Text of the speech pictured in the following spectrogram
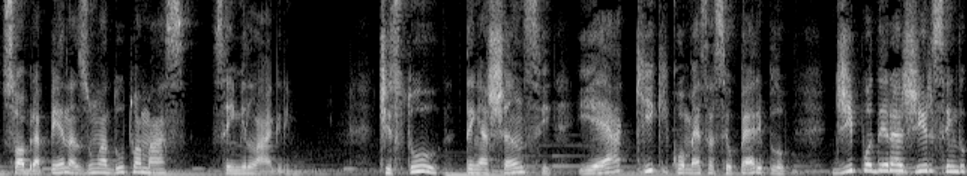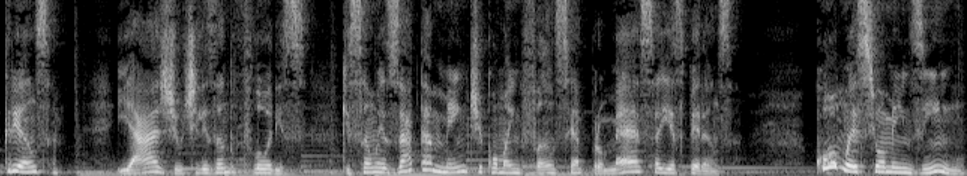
Sobra apenas um adulto a mais, sem milagre. Tistu tem a chance, e é aqui que começa seu périplo, de poder agir sendo criança. E age utilizando flores que são exatamente como a infância, promessa e esperança. Como esse homenzinho,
